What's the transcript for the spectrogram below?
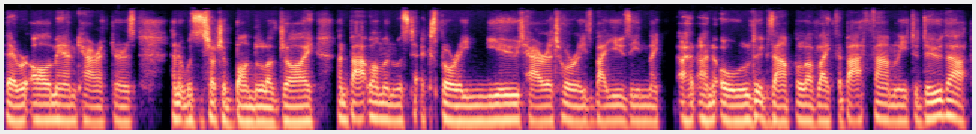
They were all main characters, and it was such a bundle of joy. And Batwoman was to exploring new territories by using like a, an old example of like the Bat family to do that.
